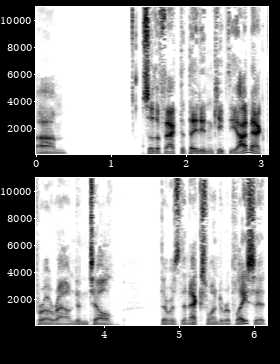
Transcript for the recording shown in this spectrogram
Um, so the fact that they didn't keep the iMac Pro around until there was the next one to replace it,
